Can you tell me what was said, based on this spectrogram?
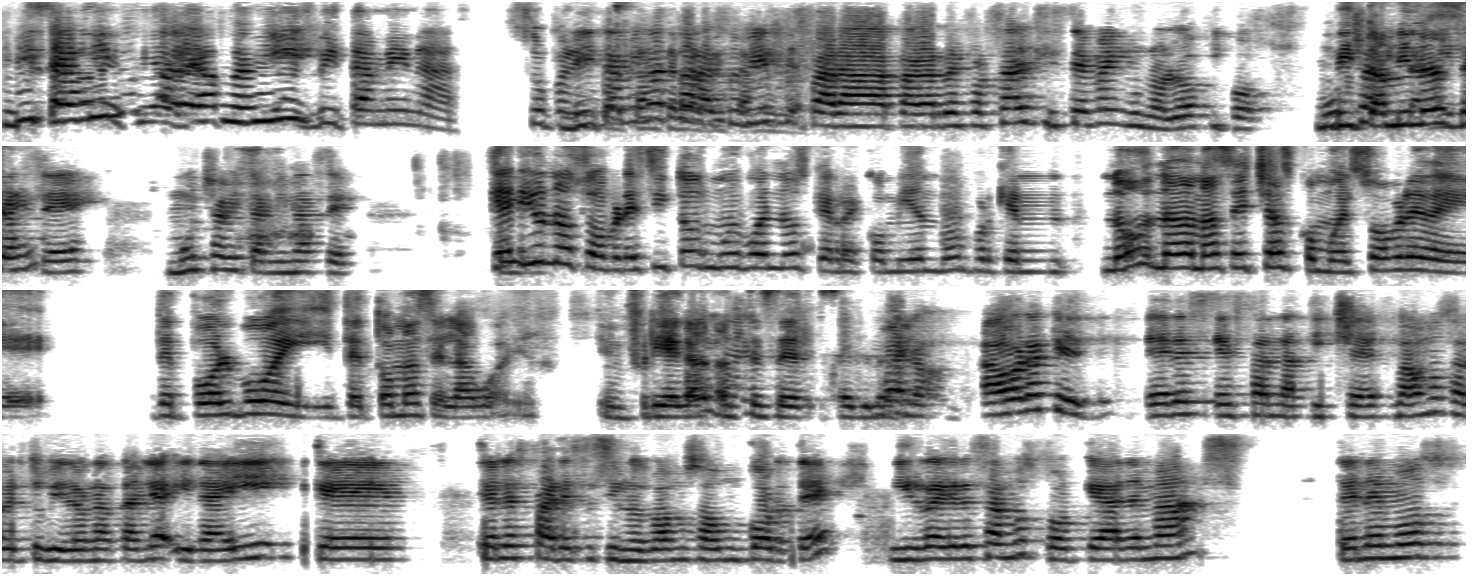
Vitaminas sí, para subir. vitaminas. Súper Vitaminas importante para subir, vitaminas. para, para reforzar el sistema inmunológico. Mucha Vitamina vitamina, C. Mucha vitamina C. Que hay unos sobrecitos muy buenos que recomiendo porque no, nada más echas como el sobre de, de polvo y te tomas el agua ya, en friega antes de desayunar. Bueno, ahora que eres esta Nati Chef, vamos a ver tu video, Natalia, y de ahí, ¿qué, ¿qué les parece si nos vamos a un corte y regresamos? Porque además tenemos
